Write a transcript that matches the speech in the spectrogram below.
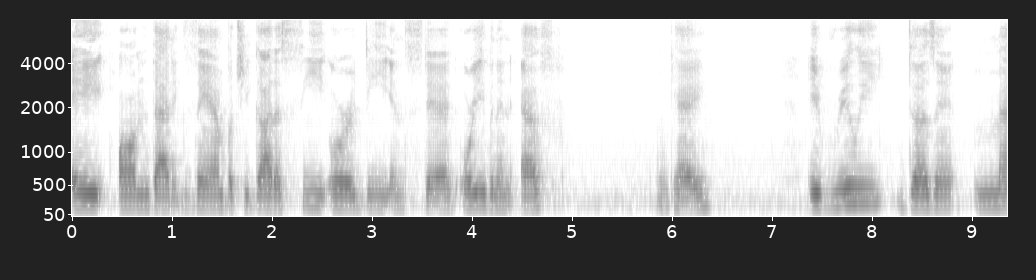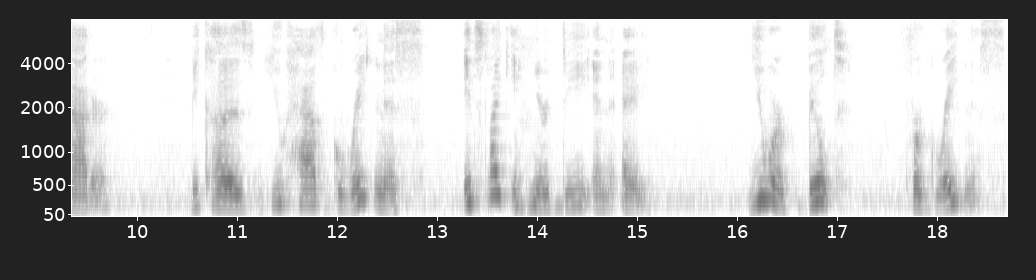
A on that exam but you got a C or a D instead or even an F okay? It really doesn't matter because you have greatness. It's like in your DNA you are built for greatness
